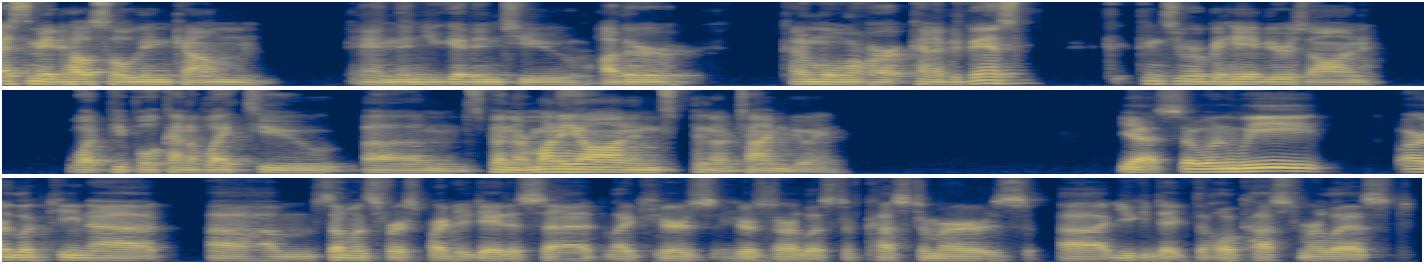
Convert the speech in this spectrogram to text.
estimated household income, and then you get into other kind of more kind of advanced consumer behaviors on what people kind of like to um, spend their money on and spend their time doing. Yeah. So when we are looking at um, someone's first party data set, like here's here's our list of customers. Uh, you can take the whole customer list,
